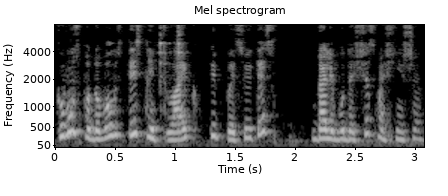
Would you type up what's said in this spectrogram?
Кому сподобалось, тисніть лайк, підписуйтесь. Далі буде ще смачніше.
